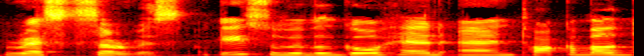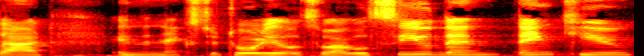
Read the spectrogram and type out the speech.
REST service. Okay, so we will go ahead and talk about that in the next tutorial. So I will see you then. Thank you.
